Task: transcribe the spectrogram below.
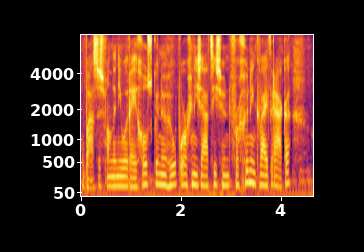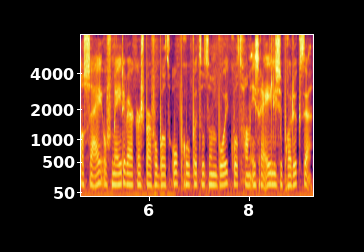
Op basis van de nieuwe regels kunnen hulporganisaties hun vergunning kwijtraken... als zij of medewerkers bijvoorbeeld oproepen tot een boycott van Israëlische producten.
